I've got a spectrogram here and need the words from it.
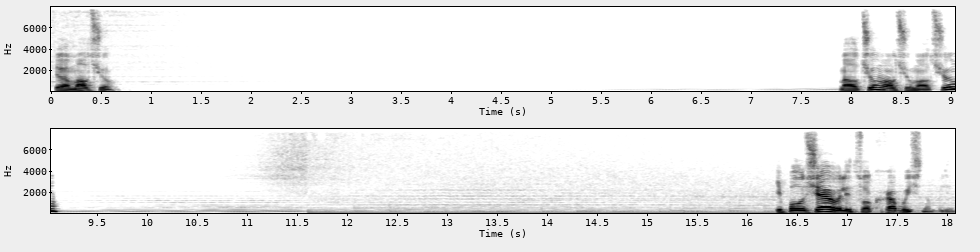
Все, молчу. Молчу, молчу, молчу. И получаю в лицо, как обычно, блин.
